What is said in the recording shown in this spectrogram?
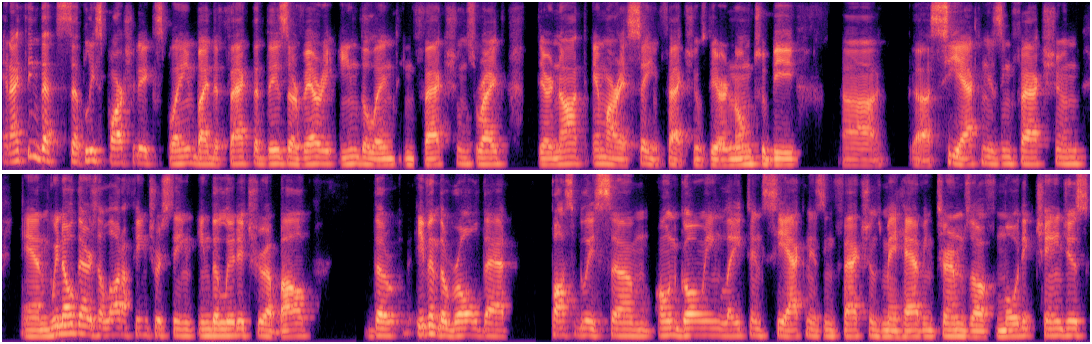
And I think that's at least partially explained by the fact that these are very indolent infections, right? They're not MRSA infections. They are known to be uh, uh, C. acnes infection. And we know there's a lot of interest in, in the literature about the even the role that possibly some ongoing latent C. acnes infections may have in terms of modic changes.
